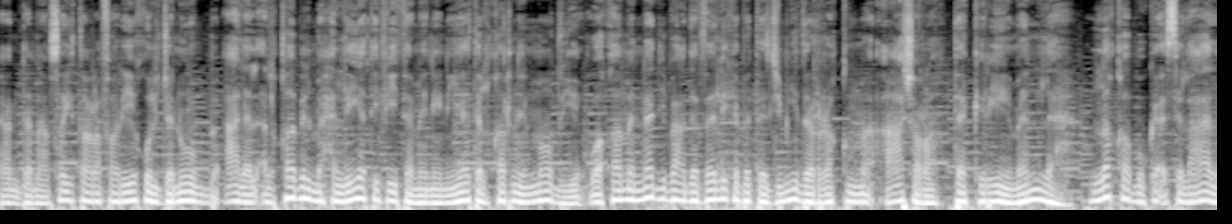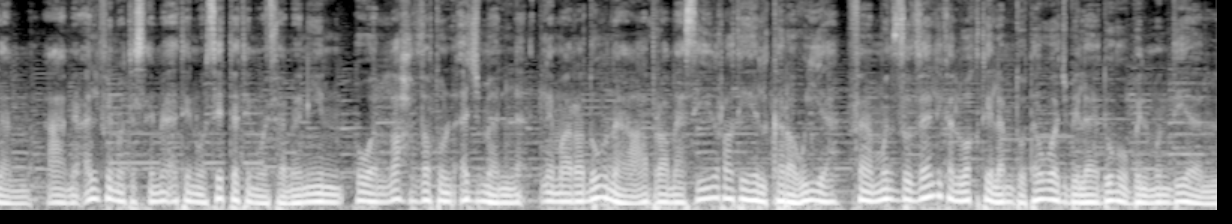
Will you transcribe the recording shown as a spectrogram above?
عندما سيطر فريق الجنوب على الألقاب المحلية في ثمانينيات القرن الماضي وقام النادي بعد ذلك بتجميد الرقم 10 تكريما له. لقب كأس العالم عام 1986 هو اللحظة الأجمل لمارادونا عبر مسيرته الكروية فمنذ ذلك الوقت لم تتوج بلاده بالمونديال.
